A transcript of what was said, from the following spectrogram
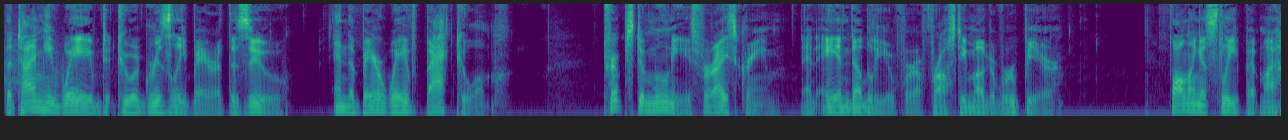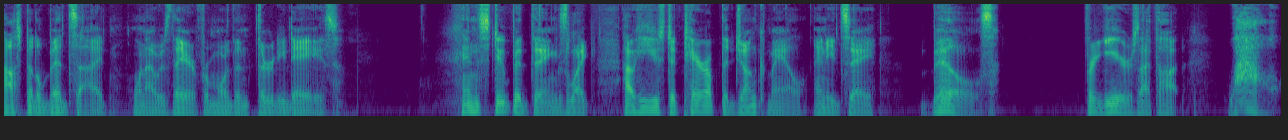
The time he waved to a grizzly bear at the zoo, and the bear waved back to him. Trips to Mooney's for ice cream, and A&W for a frosty mug of root beer. Falling asleep at my hospital bedside when I was there for more than 30 days. And stupid things like how he used to tear up the junk mail and he'd say, Bills. For years I thought, wow,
